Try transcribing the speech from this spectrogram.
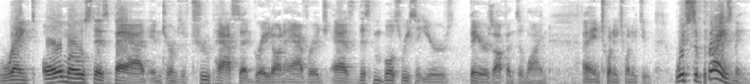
ranked almost as bad in terms of true pass set grade on average as this most recent year's Bears offensive line uh, in 2022, which surprised me.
